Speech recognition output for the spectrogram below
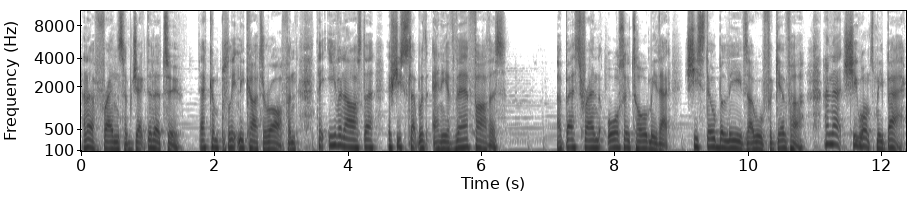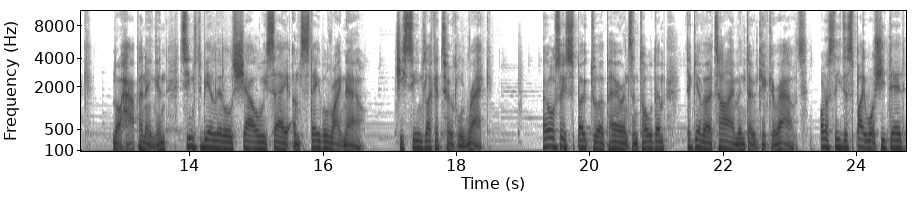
and her friends subjected her to. They have completely cut her off, and they even asked her if she slept with any of their fathers. Her best friend also told me that she still believes I will forgive her and that she wants me back not happening and seems to be a little, shall we say, unstable right now. She seems like a total wreck. I also spoke to her parents and told them to give her time and don't kick her out. Honestly, despite what she did,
